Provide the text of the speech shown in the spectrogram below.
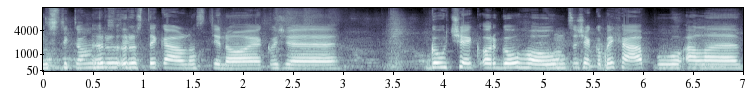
Rustikálnost. ru- rustikálnosti, no, jakože go check or go home, což jakoby chápu, ale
